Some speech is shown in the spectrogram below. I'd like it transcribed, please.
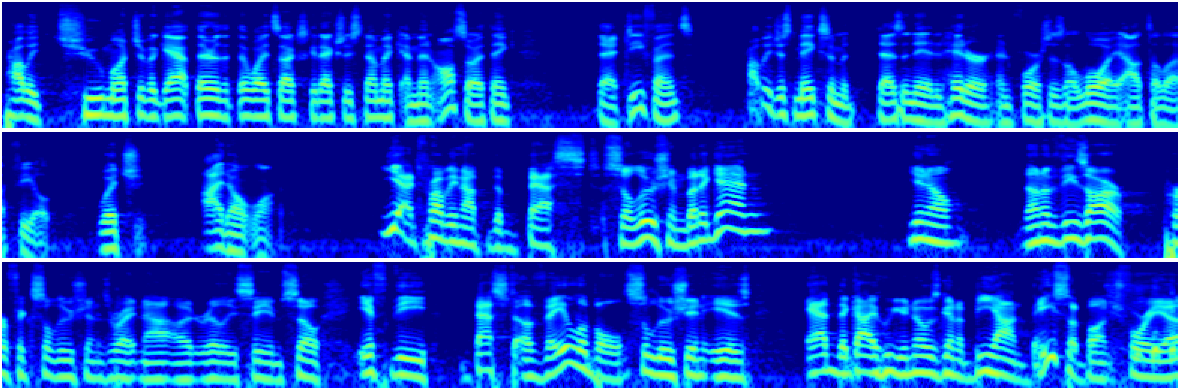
probably too much of a gap there that the White Sox could actually stomach. And then also, I think that defense probably just makes him a designated hitter and forces Eloy out to left field, which I don't want. Yeah, it's probably not the best solution, but again, you know, none of these are perfect solutions right now. It really seems so. If the best available solution is add the guy who you know is going to be on base a bunch for you,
